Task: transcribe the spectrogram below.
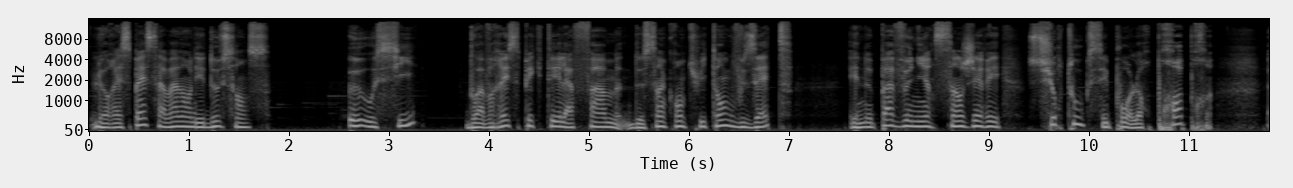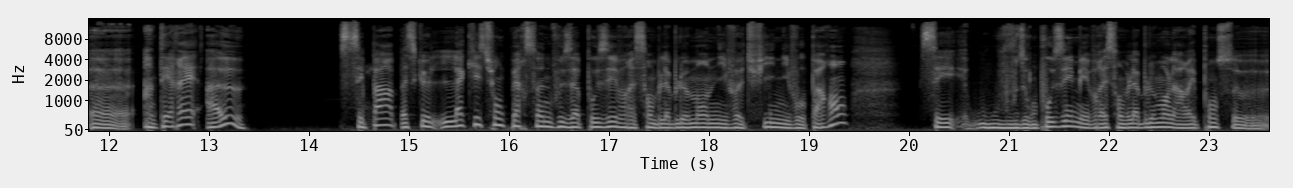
le respect, ça va dans les deux sens. Eux aussi doivent respecter la femme de 58 ans que vous êtes et ne pas venir s'ingérer, surtout que c'est pour leur propre euh, intérêt à eux. C'est pas parce que la question que personne vous a posée vraisemblablement ni votre fille ni vos parents, c'est ou vous ont posé mais vraisemblablement la réponse euh,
